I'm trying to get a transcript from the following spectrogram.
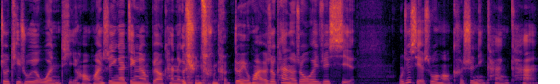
就提出一个问题，哈，黄医师应该尽量不要看那个群组的对话，有时候看的时候我会去写。我就写说哈，可是你看看，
